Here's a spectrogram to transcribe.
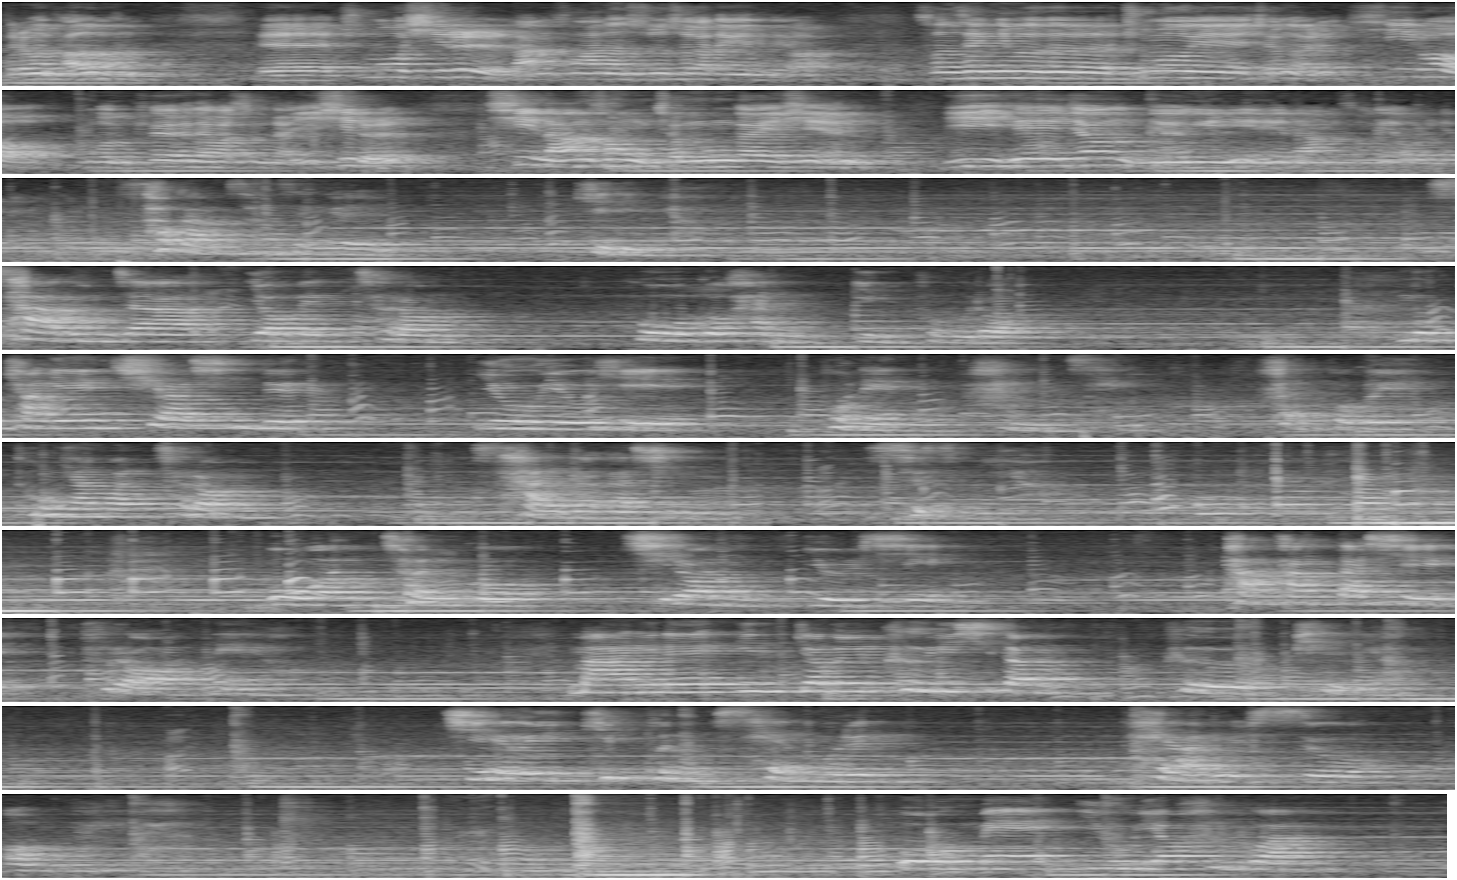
그러면 다음은 에, 추모 시를 낭송하는 순서가 되겠는데요. 선생님의 그 추모의 정을 시로 한번 표현해 봤습니다. 이 시를 시 낭송 전문가이신 이혜정 명인이 낭송에 올리 사군자 여백처럼 고고한 인품으로 묵향에 취하신 듯 유유히 보낸 한 생 한 폭의 동양화처럼 살다 가신 스승이여. 오원 절구 칠원 율시 박학다시 풀어내어 만인의 인격을 그리시던 그 필력. 지혜의 깊은 샘물은 헤아릴 수 없나이다. 오음의 유려함과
